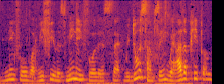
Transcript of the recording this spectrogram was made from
Meaningful what we feel is meaningful is that we do something where other people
